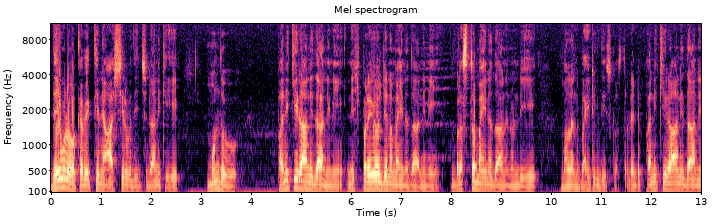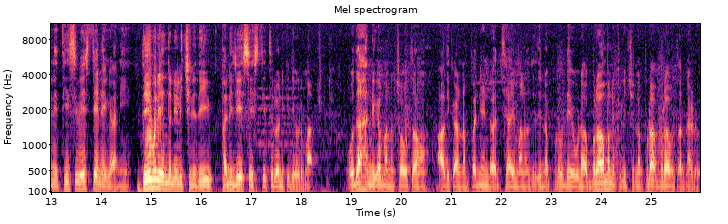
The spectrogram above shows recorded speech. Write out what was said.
దేవుడు ఒక వ్యక్తిని ఆశీర్వదించడానికి ముందు పనికిరాని దానిని నిష్ప్రయోజనమైన దానిని భ్రష్టమైన దాని నుండి మనల్ని బయటకు తీసుకొస్తాడు. అంటే పనికిరాని దానిని తీసివేస్తేనే కానీ దేవుని ఎందు నిలిచినది పనిచేసే స్థితిలోనికి దేవుడు మార్చడు. ఉదాహరణగా మనం చదువుతాం ఆది పన్నెండో అధ్యాయం మనం చదివినప్పుడు దేవుడు అబ్రాహ్మని పిలిచినప్పుడు అబ్రాహ్మతో అన్నాడు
